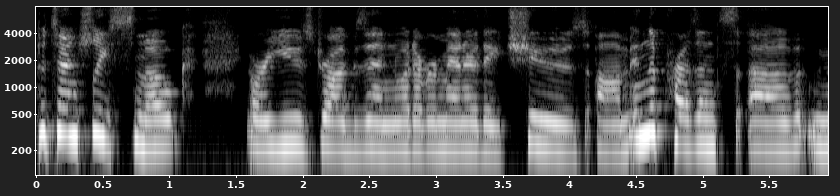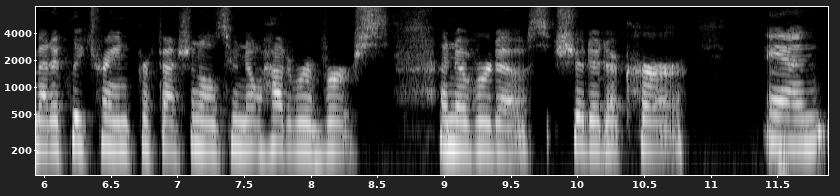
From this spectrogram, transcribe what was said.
potentially smoke or use drugs in whatever manner they choose um, in the presence of medically trained professionals who know how to reverse an overdose should it occur. And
